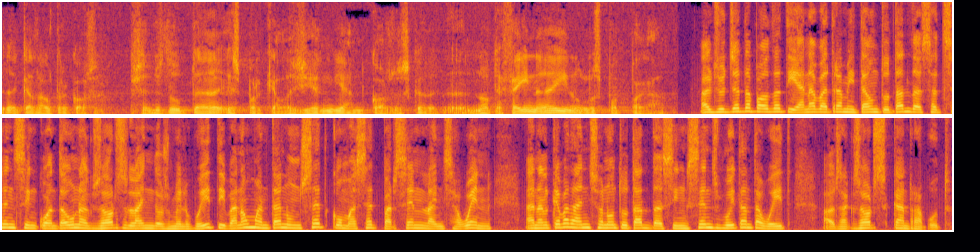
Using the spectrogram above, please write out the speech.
que d'altra cosa. Sens dubte és perquè la gent hi han coses que no té feina i no les pot pagar. El jutjat de Pau de Tiana va tramitar un total de 751 exhorts l'any 2008 i van augmentar en un 7,7% l'any següent. En el que va d'any són un total de 588 els exhorts que han rebut.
